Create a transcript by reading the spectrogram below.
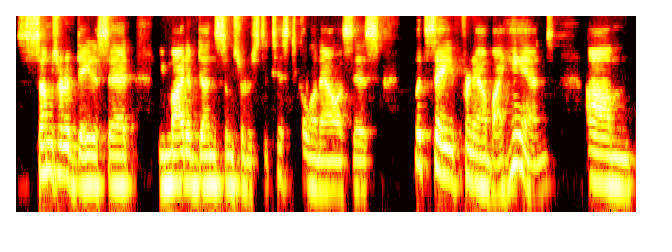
some sort of data set you might have done some sort of statistical analysis let's say for now by hand um,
